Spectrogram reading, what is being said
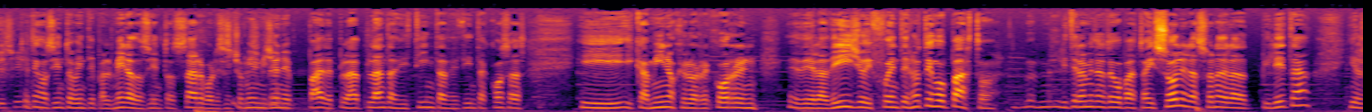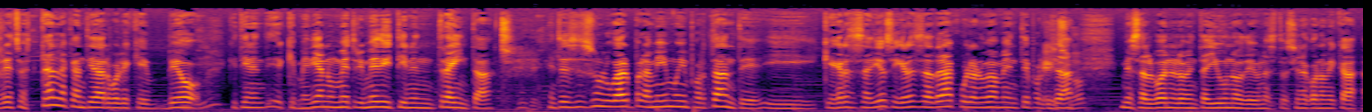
decir. Sí, sí. Yo tengo 120 palmeras, 200 árboles, 8 mil millones de plantas distintas, distintas cosas. Y, y caminos que lo recorren eh, de ladrillo y fuentes. No tengo pasto, literalmente no tengo pasto. Hay sol en la zona de la pileta y el resto está en la cantidad de árboles que veo que tienen que medían un metro y medio y tienen 30. Entonces es un lugar para mí muy importante y que gracias a Dios y gracias a Drácula nuevamente, porque ya me salvó en el 91 de una situación económica,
